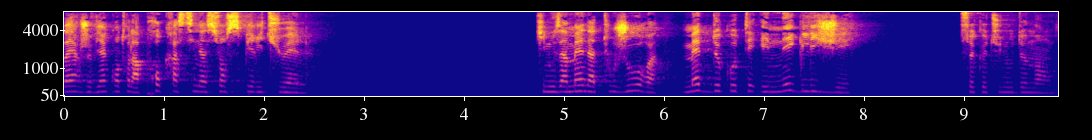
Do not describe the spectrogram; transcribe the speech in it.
Père, je viens contre la procrastination spirituelle qui nous amène à toujours mettre de côté et négliger ce que tu nous demandes.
